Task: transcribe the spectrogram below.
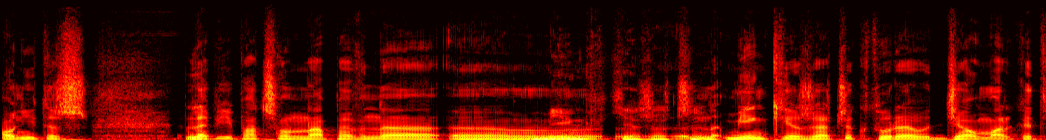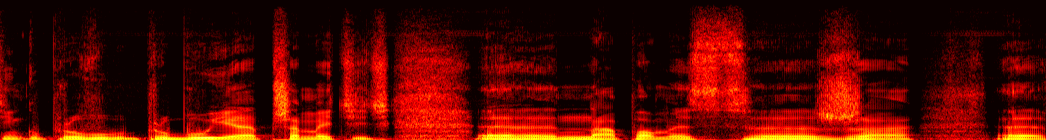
oni też lepiej patrzą na pewne e, Miękkie rzeczy. miękkie rzeczy, które dział marketingu prób, próbuje przemycić. E, na pomysł, e, że e,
